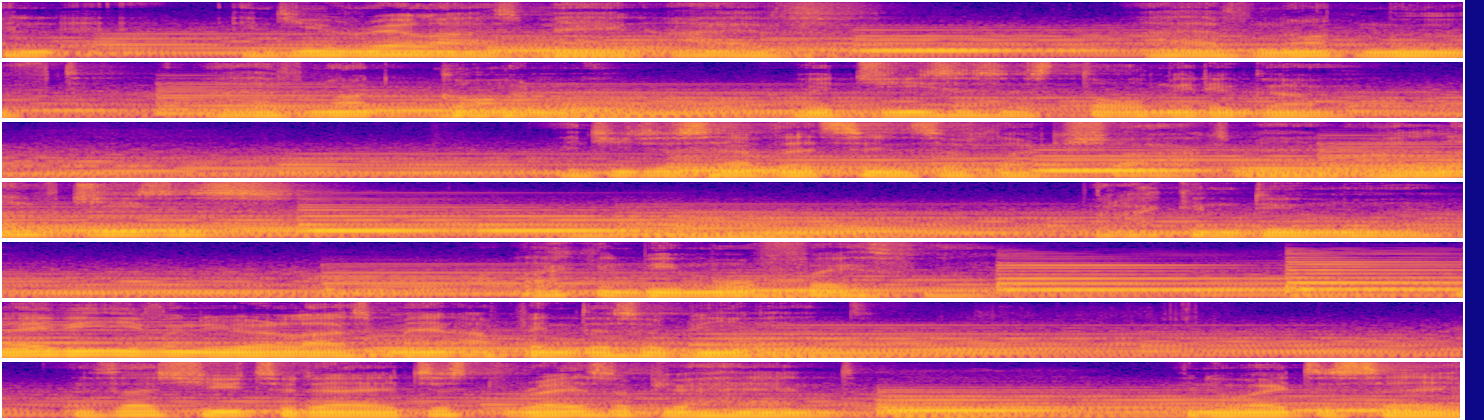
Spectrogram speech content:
and, and you realize, man, I have, I have not moved, I have not gone where Jesus has told me to go. And you just have that sense of like, shucks, man, I love Jesus, can do more. I can be more faithful. Maybe even you realize, man, I've been disobedient. If that's you today, just raise up your hand in a way to say,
